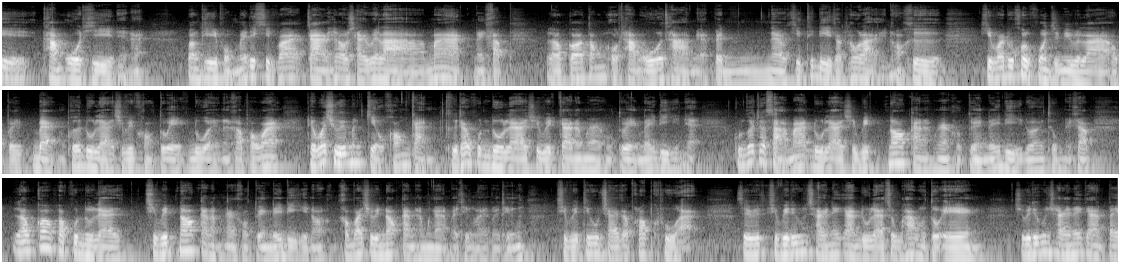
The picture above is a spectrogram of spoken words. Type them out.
ทำ OT เนี่ยนะบางทีผมไม่ได้คิดว่าการที่เราใช้เวลามากนะครับแล้วก็ต้องทำ overtime เนี่ยเป็นแนวคิดที่ดีสักเท่าไหร่เนาะคือคิดว่าทุกคนควรจะมีเวลาเอาไปแบ่งเพื่อดูแลชีวิตของตัวเองด้วยนะครับ เพราะว่าถือว่าชีวิตมันเกี่ยวข้องกัน คือถ้าคุณดูแลชีวิตการทำงานของตัวเองได้ดีเนี่ย คุณก็จะสามารถดูแลชีวิตนอกการทำงานของตัวเองได้ดีด้วยถูกไหมครับ แล้วก็พอคุณดูแลชีวิตนอกการทำงานของตัวเองได้ดีเนาะคำว่าชีวิตนอกการทำงานหมายถึงอะไรหมายถึง ชีวิตที่คุณใช้กับครอบครัว ชีวิตชีวิตที่คุณใช้ในการดูแลสุขภาพของตัวเอง ชีวิตที่คุณใช้ในการไป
